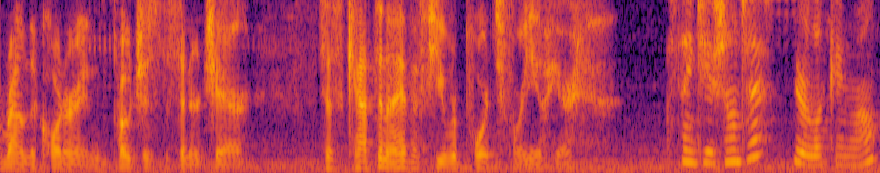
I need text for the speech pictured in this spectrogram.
around the corner and approaches the center chair. Says, "Captain, I have a few reports for you here." Thank you, Shante. You're looking well.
